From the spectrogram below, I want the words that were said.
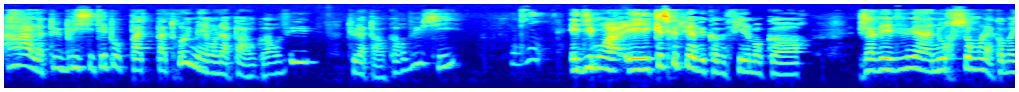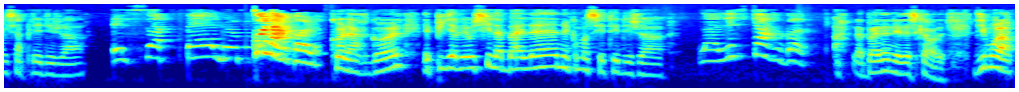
Ah, la publicité pour Pat Patrouille, mais on l'a pas encore vu. Tu l'as pas encore vu, si Et dis-moi, et qu'est-ce que tu as vu comme film encore? J'avais vu un ourson, là, comment il s'appelait déjà? Il s'appelle Conagole. Colargol. Et puis il y avait aussi la baleine, et comment c'était déjà? La l'escargot. Ah, la baleine et l'escargot. Dis-moi,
